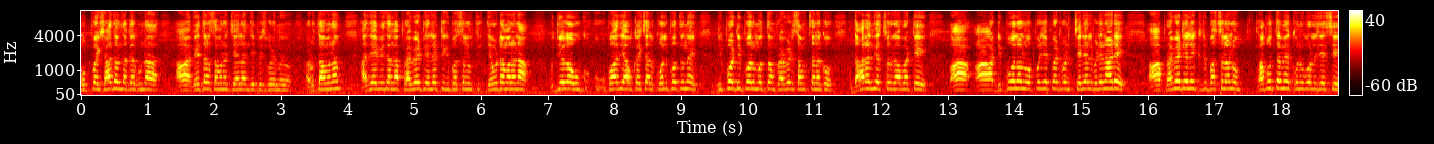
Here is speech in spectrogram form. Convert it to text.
ముప్పై శాతం తగ్గకుండా ఆ వేతన సవరణ చేయాలని చెప్పేసి కూడా మేము అడుగుతా ఉన్నాం. అదేవిధంగా ప్రైవేటు ఎలక్ట్రిక్ బస్సులను తేవటం వలన ఉద్యోగ ఉపాధి అవకాశాలు కోల్పోతున్నాయి. డిపో డిపోలు మొత్తం ప్రైవేట్ సంస్థలకు దారం చేస్తున్నారు కాబట్టి ఆ డిపోలను ఒప్పజెప్పేటువంటి చర్యలు విడినాడే ఆ ప్రైవేట్ ఎలక్ట్రిక్ బస్సులను ప్రభుత్వమే కొనుగోలు చేసి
